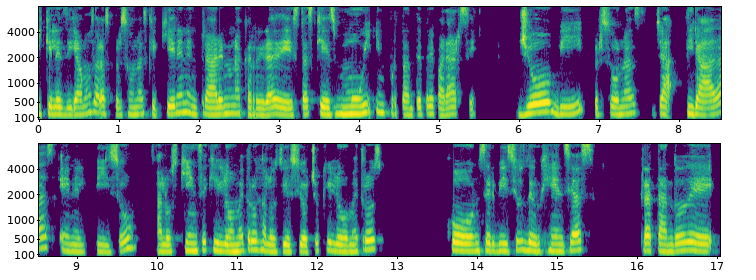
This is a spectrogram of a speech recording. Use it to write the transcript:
y que les digamos a las personas que quieren entrar en una carrera de estas que es muy importante prepararse. Yo vi personas ya tiradas en el piso a los 15 kilómetros, a los 18 kilómetros, con servicios de urgencias, tratando de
